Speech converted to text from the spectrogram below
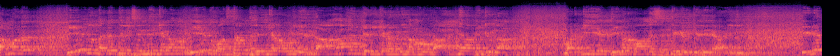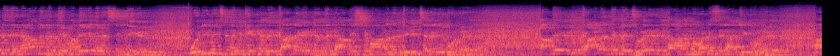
നമ്മൾ ഏതു തരത്തിൽ ചിന്തിക്കണം ഏത് വസ്ത്രം ധരിക്കണം എന്ത് ആഹാരം കഴിക്കണമെന്ന് നമ്മളോട് ആജ്ഞാപിക്കുന്ന വർഗീയ തീവ്രവാദ ശക്തികൾക്കെതിരായി ഇടത് ജനാധിപത്യ മതേതര ശക്തികൾ ഒരുമിച്ച് നിൽക്കേണ്ടത് കാലഘട്ടത്തിന്റെ ആവശ്യമാണെന്ന് തിരിച്ചറിഞ്ഞുകൊണ്ട് അത് കാലത്തിന്റെ ചുവരെടുത്താണെന്ന് മനസ്സിലാക്കിക്കൊണ്ട് ആ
